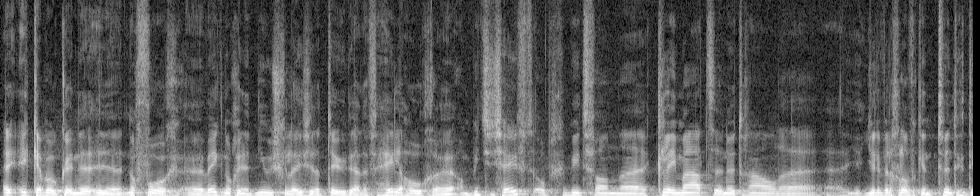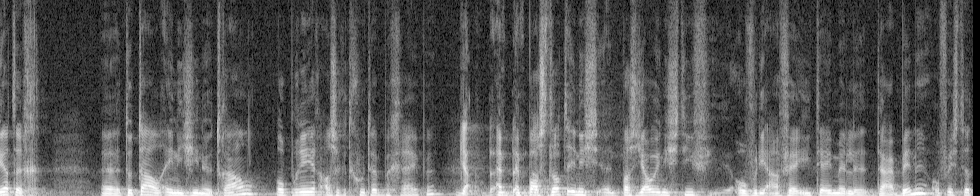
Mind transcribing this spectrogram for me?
Ik heb ook in, nog vorige week nog in het nieuws gelezen dat TU Delft hele hoge ambities heeft op het gebied van uh, klimaatneutraal. jullie willen geloof ik in 2030 uh, totaal energie-neutraal opereren, als ik het goed heb begrepen. Ja, en, en past, dat past jouw initiatief over die AV-IT-middelen daar binnen, of is dat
